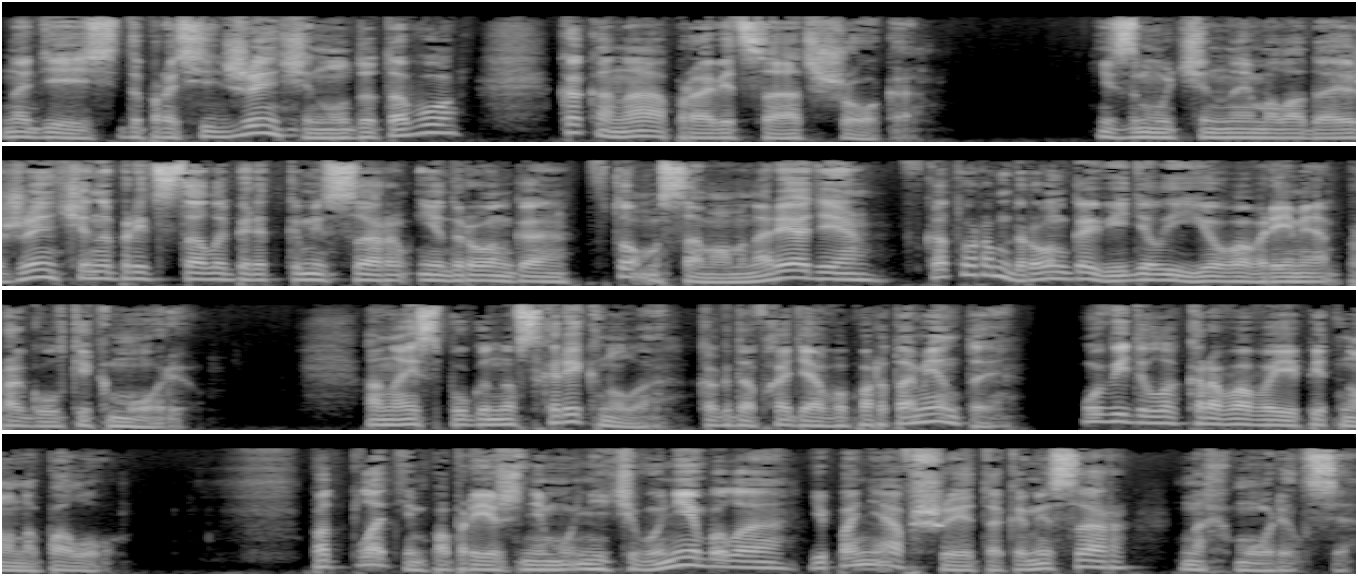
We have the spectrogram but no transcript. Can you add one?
надеясь допросить женщину до того, как она оправится от шока. Измученная молодая женщина предстала перед комиссаром Дронго в том самом наряде, в котором Дронго видел ее во время прогулки к морю. Она испуганно вскрикнула, когда, входя в апартаменты, увидела кровавое пятно на полу. Под платьем по-прежнему ничего не было, и, понявший это комиссар, нахмурился.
